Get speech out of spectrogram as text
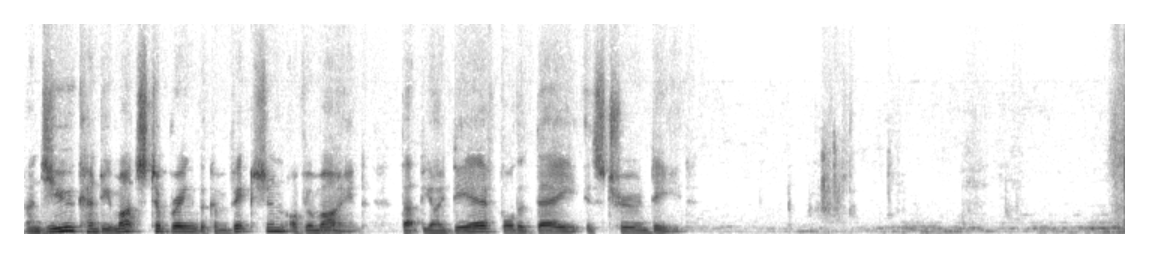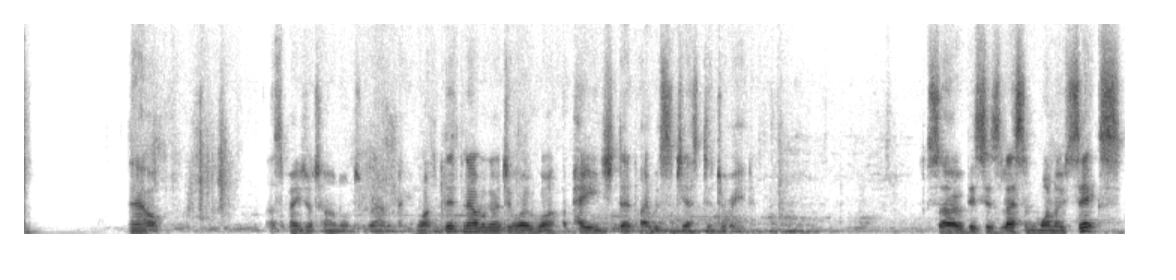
And you can do much to bring the conviction of your mind that the idea for the day is true indeed. Now, that's a page I turned on to randomly. What, this, now we're going to a, a page that I was suggested to read. So this is lesson 106.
